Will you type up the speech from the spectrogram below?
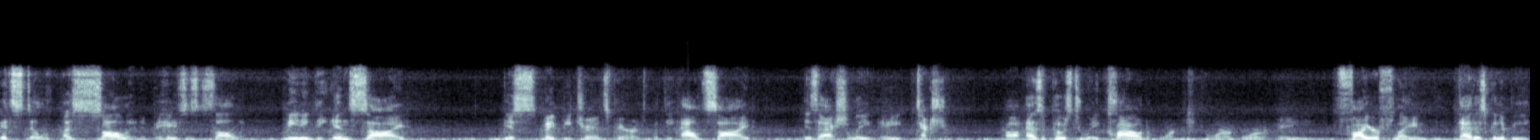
it's still a solid. It behaves as a solid, meaning the inside is may be transparent, but the outside is actually a texture, uh, as opposed to a cloud or or or a fire flame, that is going to be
